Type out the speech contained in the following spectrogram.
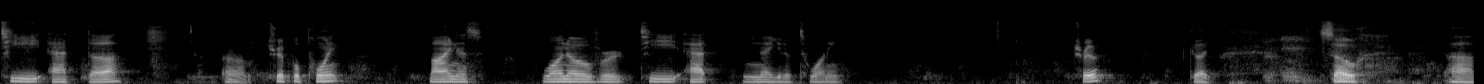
t at the um, triple point minus 1 over t at negative 20. True? Good. So uh,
